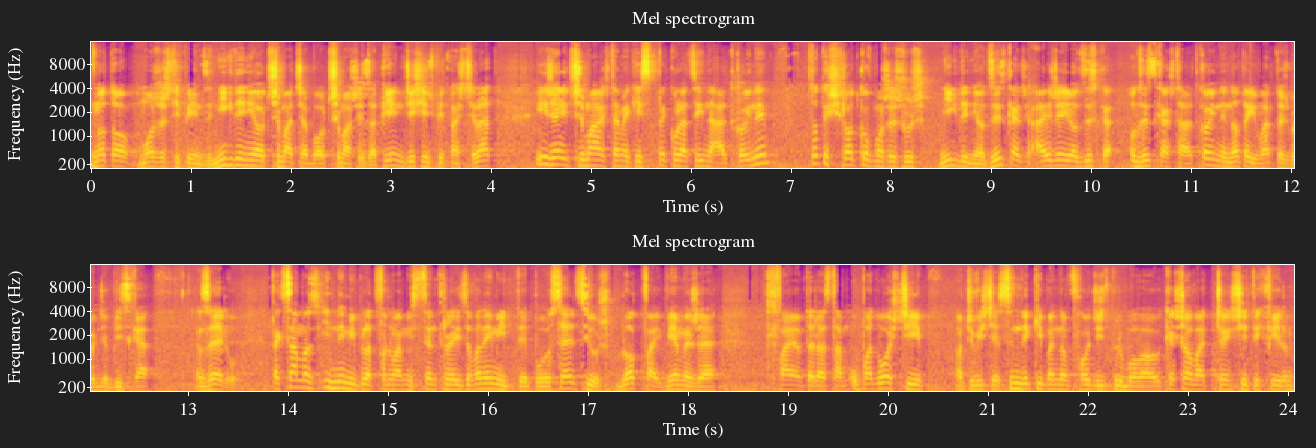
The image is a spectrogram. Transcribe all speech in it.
no to możesz tych pieniędzy nigdy nie otrzymać, albo otrzymasz je za 5, 10, 15 lat. I jeżeli trzymałeś tam jakieś spekulacyjne altcoiny, to tych środków możesz już nigdy nie odzyskać, a jeżeli odzyska, odzyskasz te altcoiny, no to ich wartość będzie bliska zeru. Tak samo z innymi platformami scentralizowanymi typu Celsius, BlockFi. Wiemy, że trwają teraz tam upadłości. Oczywiście syndyki będą wchodzić, próbowały cashować części tych firm.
